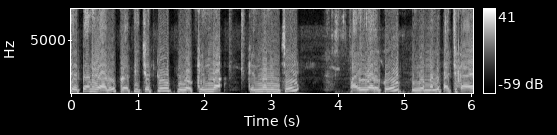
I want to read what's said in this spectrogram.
చెట్టు అని కాదు ప్రతి చెట్టు కింద కింద నుంచి పై వరకు ఇక మళ్ళీ పచ్చికాయ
